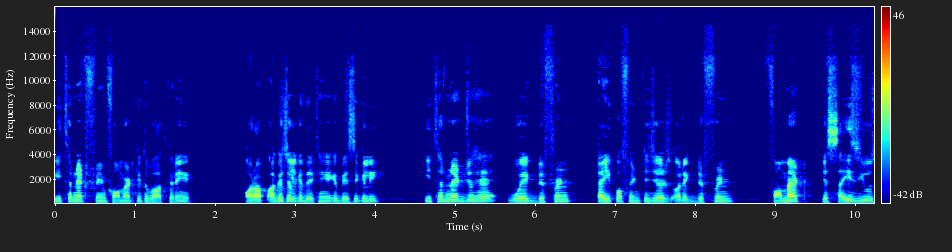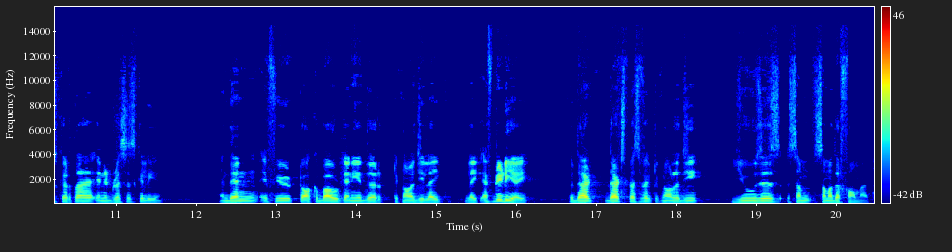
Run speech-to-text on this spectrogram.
ایتھرنیٹ فریم فارمیٹ کی تو بات کریں گے۔ اور آپ آگے چل کے دیکھیں گے کہ بیسیکلی ایتھرنیٹ جو ہے، وہ ایک ڈفرینٹ ٹائپ آف انٹیجرز اور ایک ڈفرینٹ فارمیٹ یا سائز یوز کرتا ہے ان ایڈریسز کے لیے. And then if you talk about any other technology like like F D D I تو that that specific technology uses some other format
